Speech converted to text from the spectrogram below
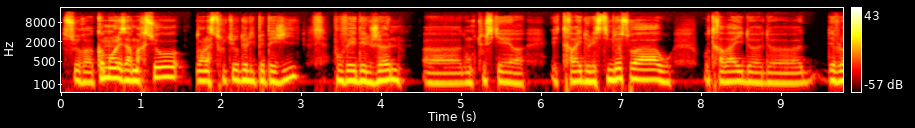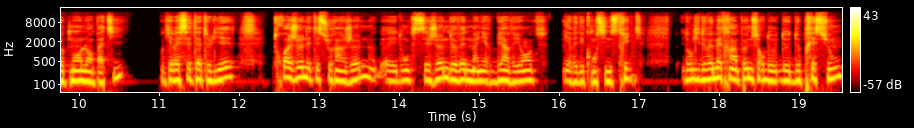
sur euh, comment les arts martiaux dans la structure de l'IPPJ pouvaient aider le jeune. Euh, donc tout ce qui est euh, travail de l'estime de soi ou, ou travail de, de développement de l'empathie. Donc il y avait cet atelier. Trois jeunes étaient sur un jeune et donc ces jeunes devaient de manière bienveillante. Il y avait des consignes strictes. donc ils devaient mettre un peu une sorte de, de, de pression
